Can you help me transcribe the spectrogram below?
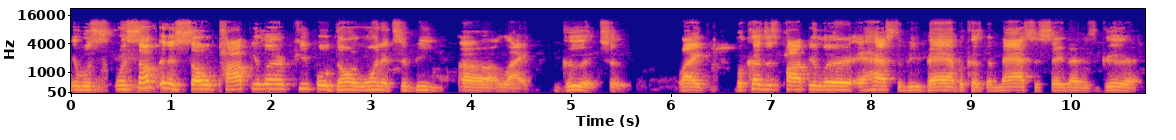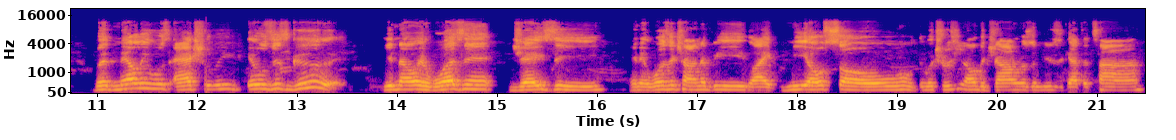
It was when something is so popular, people don't want it to be uh like good too. Like because it's popular, it has to be bad because the masses say that it's good. But Nelly was actually, it was just good. You know, it wasn't Jay Z and it wasn't trying to be like neo soul, which was, you know, the genres of music at the time.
